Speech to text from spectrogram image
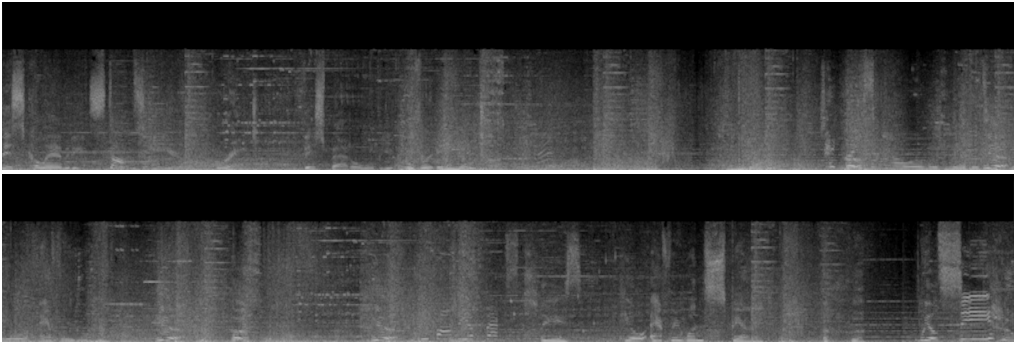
This calamity stops here. Great. This battle will be over in no time. Take This power will be able to Yeah. heal everyone. Here! Huh. Here! Keep on the offensive! Please, heal everyone's spirit. We'll see who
